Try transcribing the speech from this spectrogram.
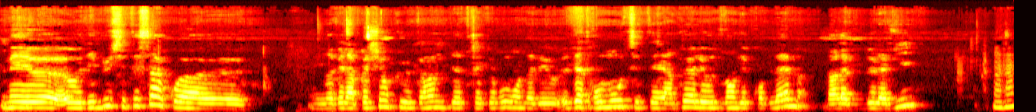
mais euh, au début, c'était ça, quoi. Euh, on avait l'impression que quand même d'être hétéro, on allait, d'être homo, c'était un peu aller au devant des problèmes dans la de la vie. Mhm.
